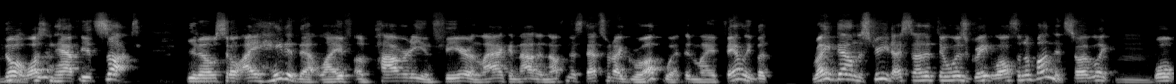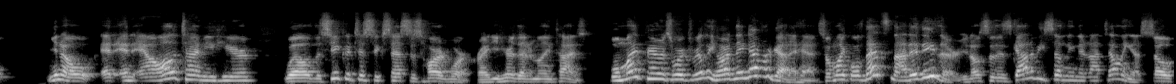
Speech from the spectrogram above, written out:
though it mm-hmm. wasn't happy, it sucked. You know, so I hated that life of poverty and fear and lack and not enoughness. That's what I grew up with in my family. But right down the street, I saw that there was great wealth and abundance. So I'm like, mm. well, you know, and, and all the time you hear, well, the secret to success is hard work, right? You hear that a million times. Well, my parents worked really hard and they never got ahead. So I'm like, well, that's not it either, you know. So there's got to be something they're not telling us. So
